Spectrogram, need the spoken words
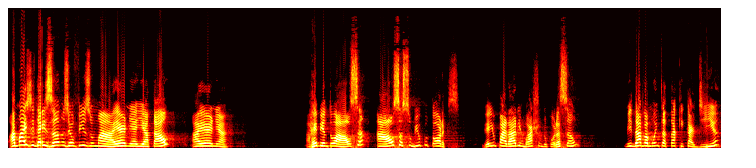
Há mais de 10 anos eu fiz uma hérnia hiatal. A hérnia arrebentou a alça. A alça subiu para o tórax. Veio parar embaixo do coração. Me dava muita taquicardia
